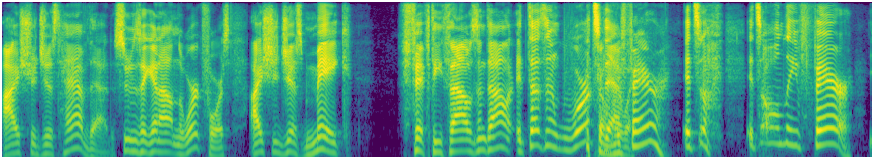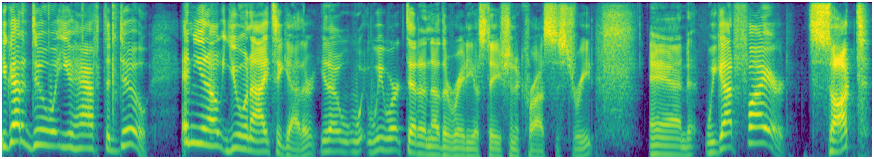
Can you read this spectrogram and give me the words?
I should just have that. As soon as I get out in the workforce, I should just make $50,000. It doesn't work It's that only way. fair. It's it's only fair. You got to do what you have to do. And you know, you and I together, you know, we worked at another radio station across the street, and we got fired. Sucked.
